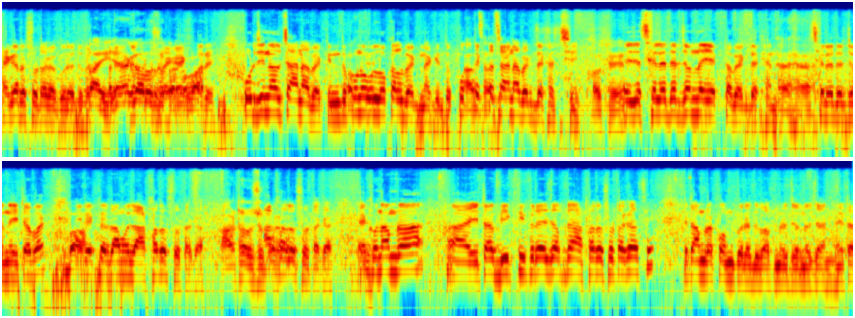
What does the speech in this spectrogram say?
এগারোশো টাকা করে দেবো তাই? 1100 টাকা, অরিজিনাল চায়না ব্যাগ কিন্তু কোনো লোকাল ব্যাগ না কিন্তু প্রত্যেকটা আচ্ছা। চায়না ব্যাগ দেখাচ্ছি। এই যে ছেলেদের জন্য এই একটা ব্যাগ দেখেন। হ্যাঁ, হ্যাঁ। ছেলেদের জন্য এটা ব্যাগ। এই ব্যাগটার দাম হলো আঠারোশো টাকা। আঠারোশো টাকা। আঠারোশো টাকা। এখন আমরা এটা বিক্রি প্রাইস আপনার আঠারোশো টাকা আছে। এটা আমরা কম করে দেবো আপনার জন্য জান এটা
